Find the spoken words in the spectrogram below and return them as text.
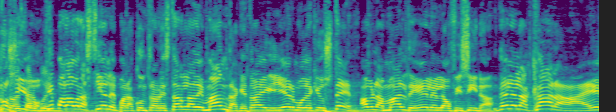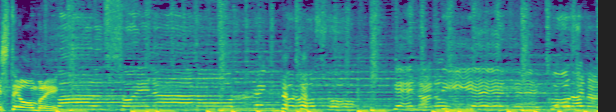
Rocío, bueno. ¿qué palabras tiene para contrarrestar la demanda que trae Guillermo de que usted habla mal de él en la oficina? Dele la cara a este hombre. Falso enano, rencoroso, no tiene corazón.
